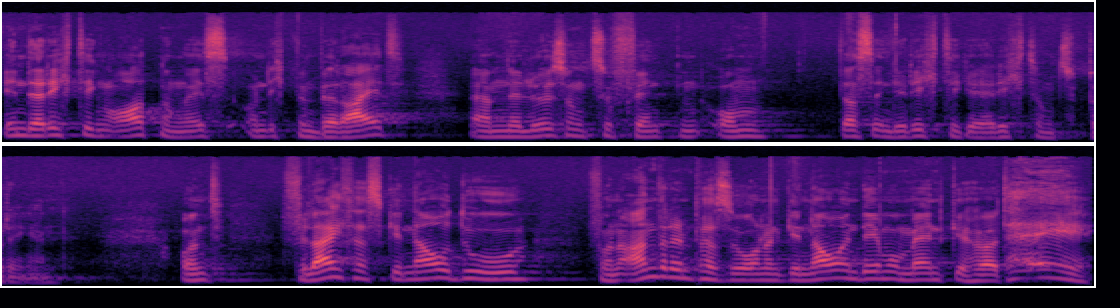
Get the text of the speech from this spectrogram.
in der richtigen Ordnung ist und ich bin bereit, ähm, eine Lösung zu finden, um das in die richtige Richtung zu bringen. Und vielleicht hast genau du von anderen Personen genau in dem Moment gehört, hey,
